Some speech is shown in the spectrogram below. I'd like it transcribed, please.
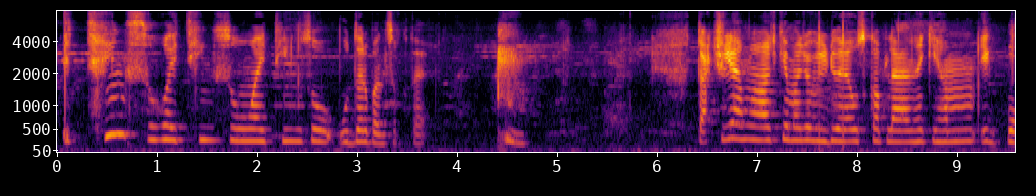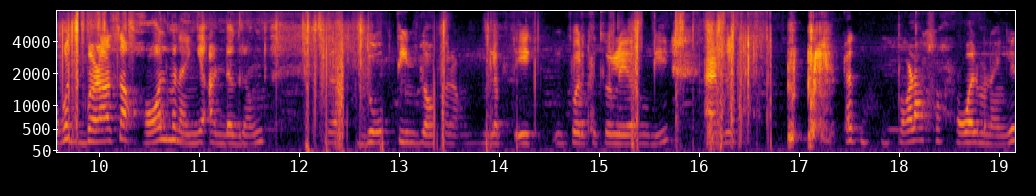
I think so I think so I think so उधर बन सकता है। तो एक्चुअली हम आज के हमारा जो वीडियो है, उसका प्लान है कि हम एक बहुत बड़ा सा हॉल बनाएँगे अंडरग्राउंड दो, तीन ब्लॉक अराउंड मतलब एक ऊपर की तो लेयर होगी। एंड एक बड़ा सा हॉल बनाएँगे।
